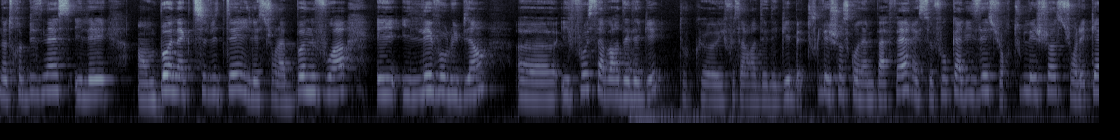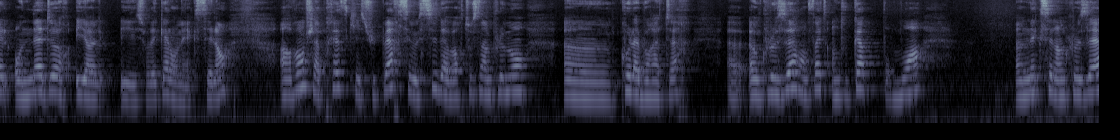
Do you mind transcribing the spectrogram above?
notre business il est en bonne activité, il est sur la bonne voie et il évolue bien, euh, il faut savoir déléguer. Donc euh, il faut savoir déléguer ben, toutes les choses qu'on n'aime pas faire et se focaliser sur toutes les choses sur lesquelles on adore et, et sur lesquelles on est excellent. En revanche, après, ce qui est super, c'est aussi d'avoir tout simplement un collaborateur, euh, un closer en fait, en tout cas pour moi, un excellent closer,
